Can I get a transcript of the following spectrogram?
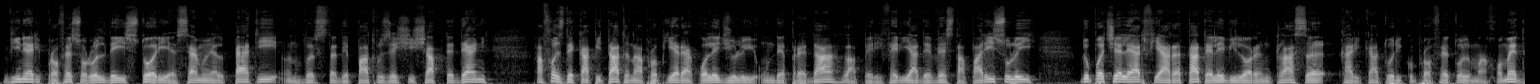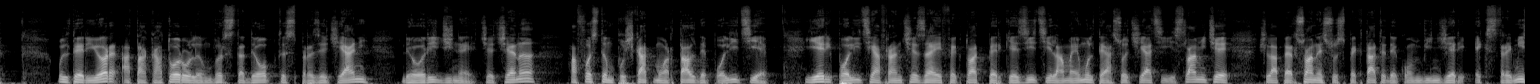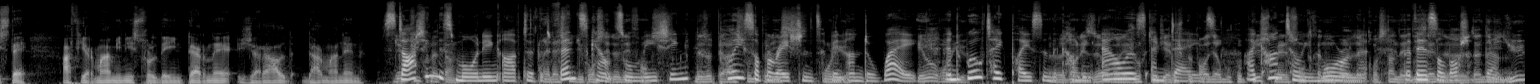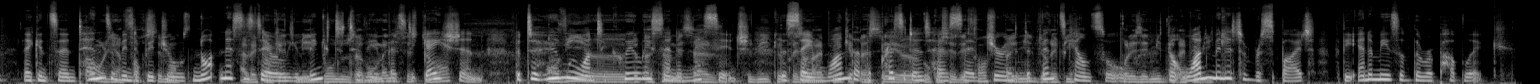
Vineri, profesorul de istorie Samuel Patty, în vârstă de 47 de ani, a fost decapitat în apropierea colegiului unde preda, la periferia de vest a Parisului, după ce le-ar fi arătat elevilor în clasă caricaturi cu profetul Mahomed. Ulterior, atacatorul în vârstă de 18 ani, de origine cecenă, a fost împușcat mortal de poliție. Ieri, poliția franceză a efectuat percheziții la mai multe asociații islamice și la persoane suspectate de convingeri extremiste, afirma ministrul de interne Gerald Darmanin. Starting this morning after the Defence Council meeting, police operations have been underway and will take place in the euh, coming hours and days. I can't tell you more on it, but there's a lot of them. They concern tens of individuals not necessarily linked to the investigation, but to whom we want to euh, clearly send a message, the same one that the President has said during the Defence Council not one minute of respite for the enemies of the Republic.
